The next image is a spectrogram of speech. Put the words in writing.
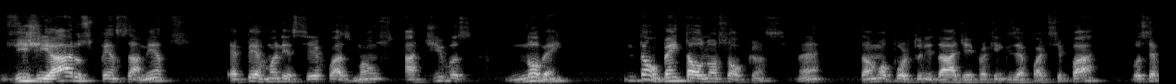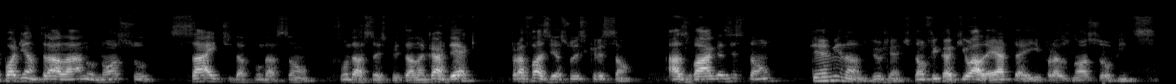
vigiar os pensamentos é permanecer com as mãos ativas no bem. Então, o bem está ao nosso alcance, né? Então, é uma oportunidade aí para quem quiser participar. Você pode entrar lá no nosso site da Fundação Fundação Espírita Allan Kardec para fazer a sua inscrição. As vagas estão terminando, viu, gente? Então fica aqui o alerta aí para os nossos ouvintes.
